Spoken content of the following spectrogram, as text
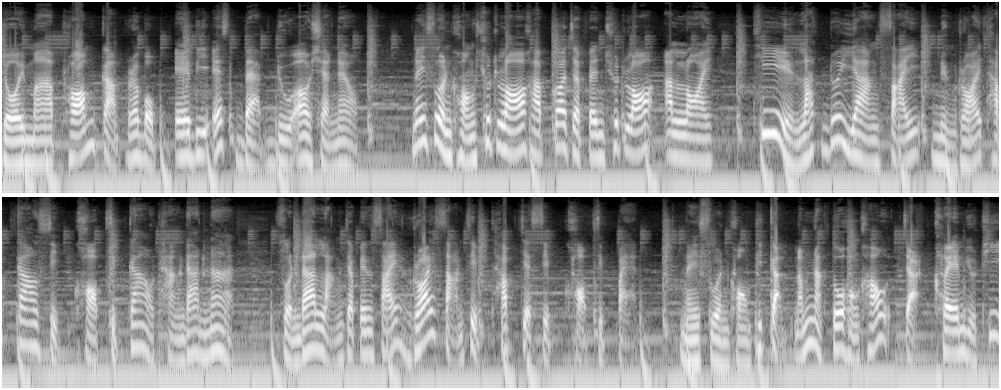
โดยมาพร้อมกับระบบ ABS แบบ Dual Channel ในส่วนของชุดล้อครับ ก็จะเป็นชุดล้ออัลลอยที่ลัดด้วยยางไซส์100ทับ90 ขอบ 19 ทางด้านหน้า ส่วนด้านหลังจะเป็นไซส์130ทับ70 ขอบ 18 ในส่วนของพิกัดน้ำหนักตัวของเขาจะเคลมอยู่ที่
